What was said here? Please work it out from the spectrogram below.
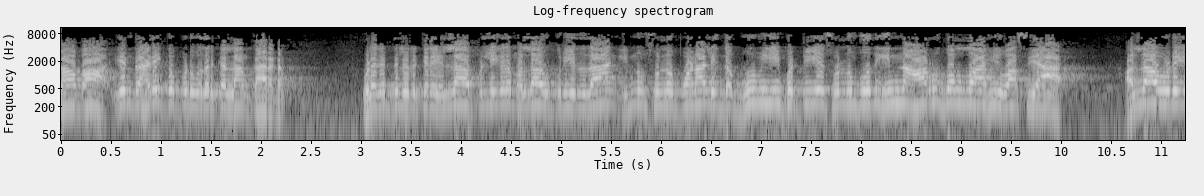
காபா என்று அழைக்கப்படுவதற்கெல்லாம் காரணம். உலகத்தில் இருக்கிற எல்லா பிள்ளைகளும் அல்லாஹ்வுக்குரியதுதான். இன்னும் சொல்ல போனால் இந்த பூமியை பற்றியே சொல்லும் போது இன்ன அருதல்லாஹி வாசியா. அல்லாஹ்வுடைய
